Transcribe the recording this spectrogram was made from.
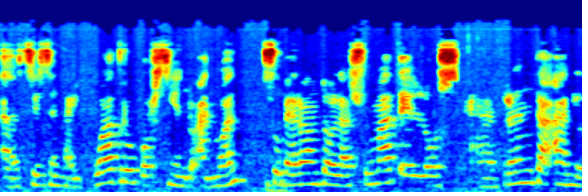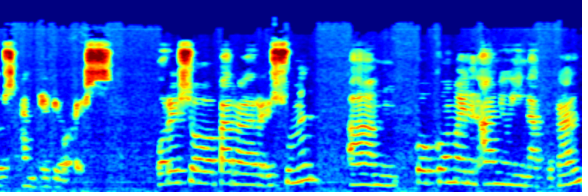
64% uh, anual, superando la suma de los 30 años anteriores. Por eso, para resumen, como el año inaugural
